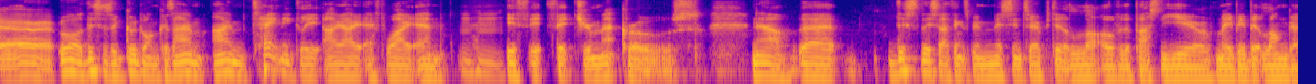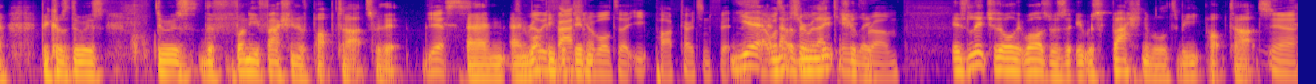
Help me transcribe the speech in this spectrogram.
Uh, oh, this is a good one because I'm I'm technically IIFYM if it fits your macros. Now, uh, this this I think has been misinterpreted a lot over the past year or maybe a bit longer because there was there was the funny fashion of pop tarts with it. Yes, And and really fashionable to eat Pop Tarts and fitness. Yeah, I wasn't was sure where that came from. It's literally all it was was it was fashionable to be eat pop tarts. Yeah.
